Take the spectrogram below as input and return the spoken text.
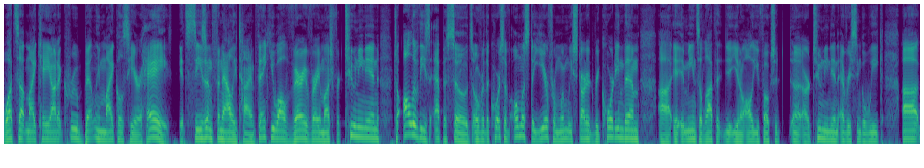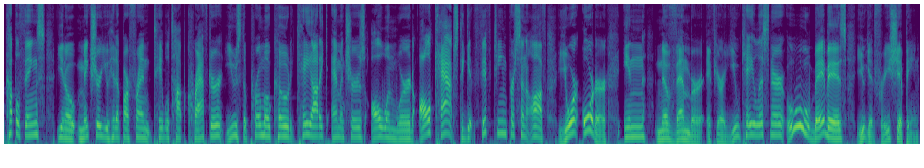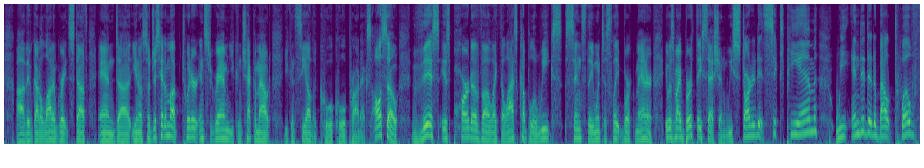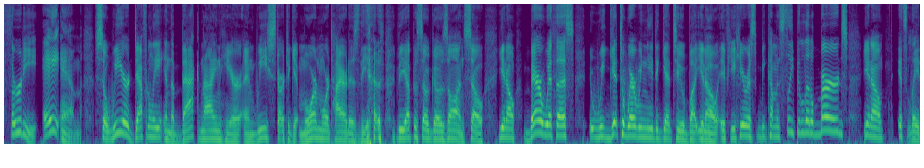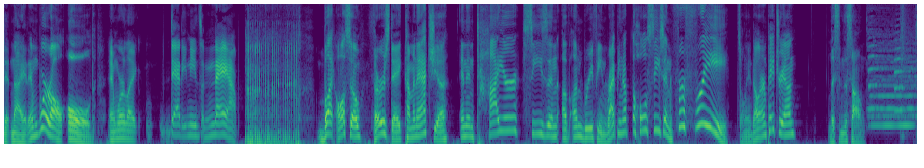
What's up, my chaotic crew? Bentley Michaels here. Hey, it's season finale time. Thank you all very, very much for tuning in to all of these episodes over the course of almost a year from when we started recording them. Uh, it, it, means a lot that you know all you folks are, uh, are tuning in every single week. A uh, couple things, you know, make sure you hit up our friend Tabletop Crafter. Use the promo code Chaotic Amateurs, all one word, all caps, to get fifteen percent off your order in November. If you're a UK listener, ooh, babies, you get free shipping. Uh, they've got a lot of great stuff. And, uh, you know, so just hit them up Twitter, Instagram. You can check them out. You can see all the cool, cool products. Also, this is part of uh, like the last couple of weeks since they went to Slatebrook Manor. It was my birthday session. We started at 6 p.m. We ended at about 12:30 a.m. So we are definitely in the back nine here, and we start to get more and more tired as the the episode episode goes on. So, you know, bear with us. We get to where we need to get to, but, you know, if you hear us becoming sleepy little birds, you know, it's late at night and we're all old and we're like, Daddy needs a nap. But also, Thursday coming at you an entire season of unbriefing, wrapping up the whole season for free. It's only a dollar on Patreon. Listen to the song.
